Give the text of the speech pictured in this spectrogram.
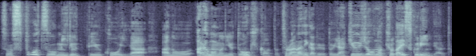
そのスポーツを見るっていう行為が、あの、あるものによって大きく変わった。それは何かというと、野球場の巨大スクリーンであると。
